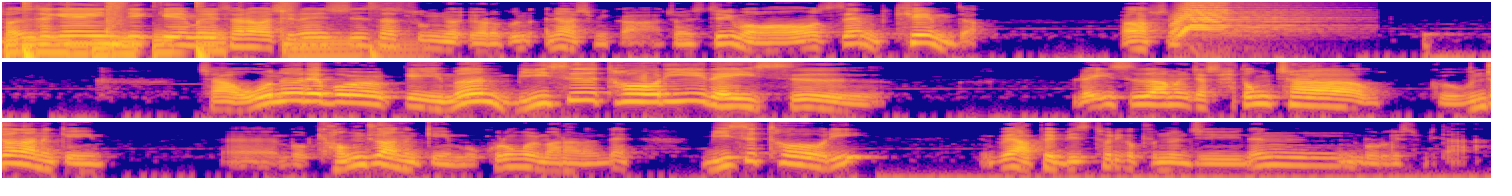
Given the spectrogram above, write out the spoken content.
전 세계 인디 게임을 사랑하시는 신사숙녀 여러분 안녕하십니까? 저는 스트리머 샘 K입니다. 반갑습니다. 자 오늘 해볼 게임은 미스터리 레이스. 레이스 하면 이제 자동차 그 운전하는 게임, 에, 뭐 경주하는 게임 뭐 그런 걸 말하는데 미스터리 왜 앞에 미스터리가 붙는지는 모르겠습니다.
